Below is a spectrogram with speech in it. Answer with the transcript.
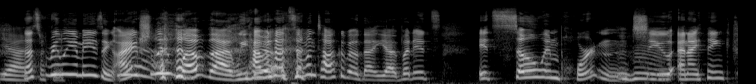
Yeah. That's definitely. really amazing. Yeah. I actually love that. We haven't yeah. had someone talk about that yet, but it's it's so important mm-hmm. to and I think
